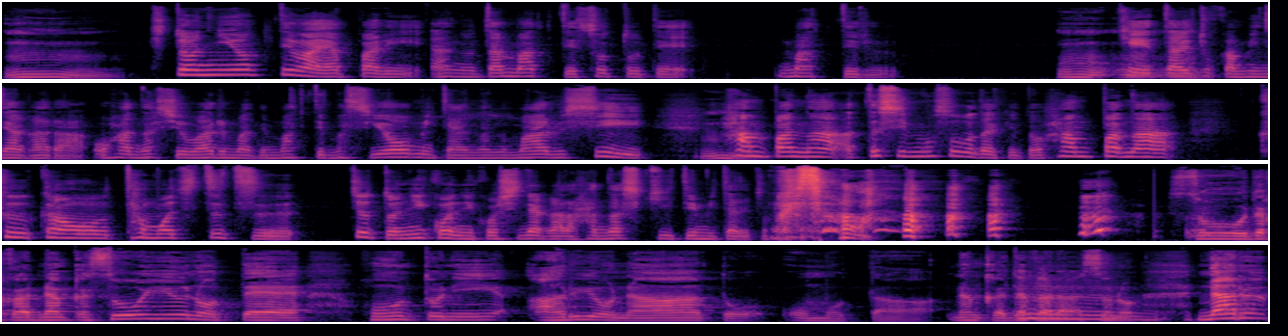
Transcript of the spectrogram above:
うん。人によってはやっぱりあの黙って外で待ってる携帯とか見ながらお話終わるまで待ってますよみたいなのもあるし、うん。半端な私もそうだけど半端な空間を保ちつつちょっとニコニコしながら話聞いてみたりとかさ。そうだからなんかそういうのって本当にあるよなと思った。なんかだからその、うんなる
